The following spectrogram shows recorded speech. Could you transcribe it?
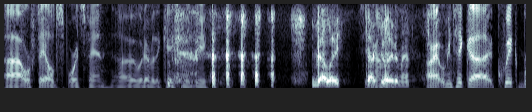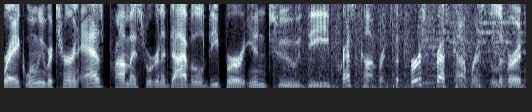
uh, or failed sports fan, uh, whatever the case may be. Belly. Talk to you later, man. All right, we're going to take a quick break. When we return, as promised, we're going to dive a little deeper into the press conference. The first press conference delivered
